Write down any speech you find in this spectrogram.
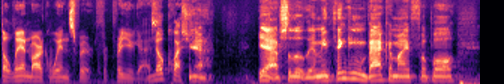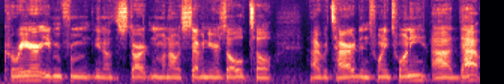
the landmark wins for, for, for you guys. No question. Yeah. Yeah, absolutely. I mean, thinking back of my football career, even from you know the start and when I was seven years old till I retired in 2020, uh, that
